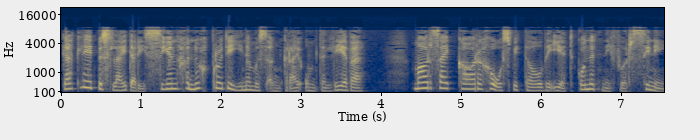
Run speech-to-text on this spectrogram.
Gatley het besluit dat die seun genoeg proteïene moes inkry om te lewe, maar sy karige hospitaaldieet kon dit nie voorsien nie.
